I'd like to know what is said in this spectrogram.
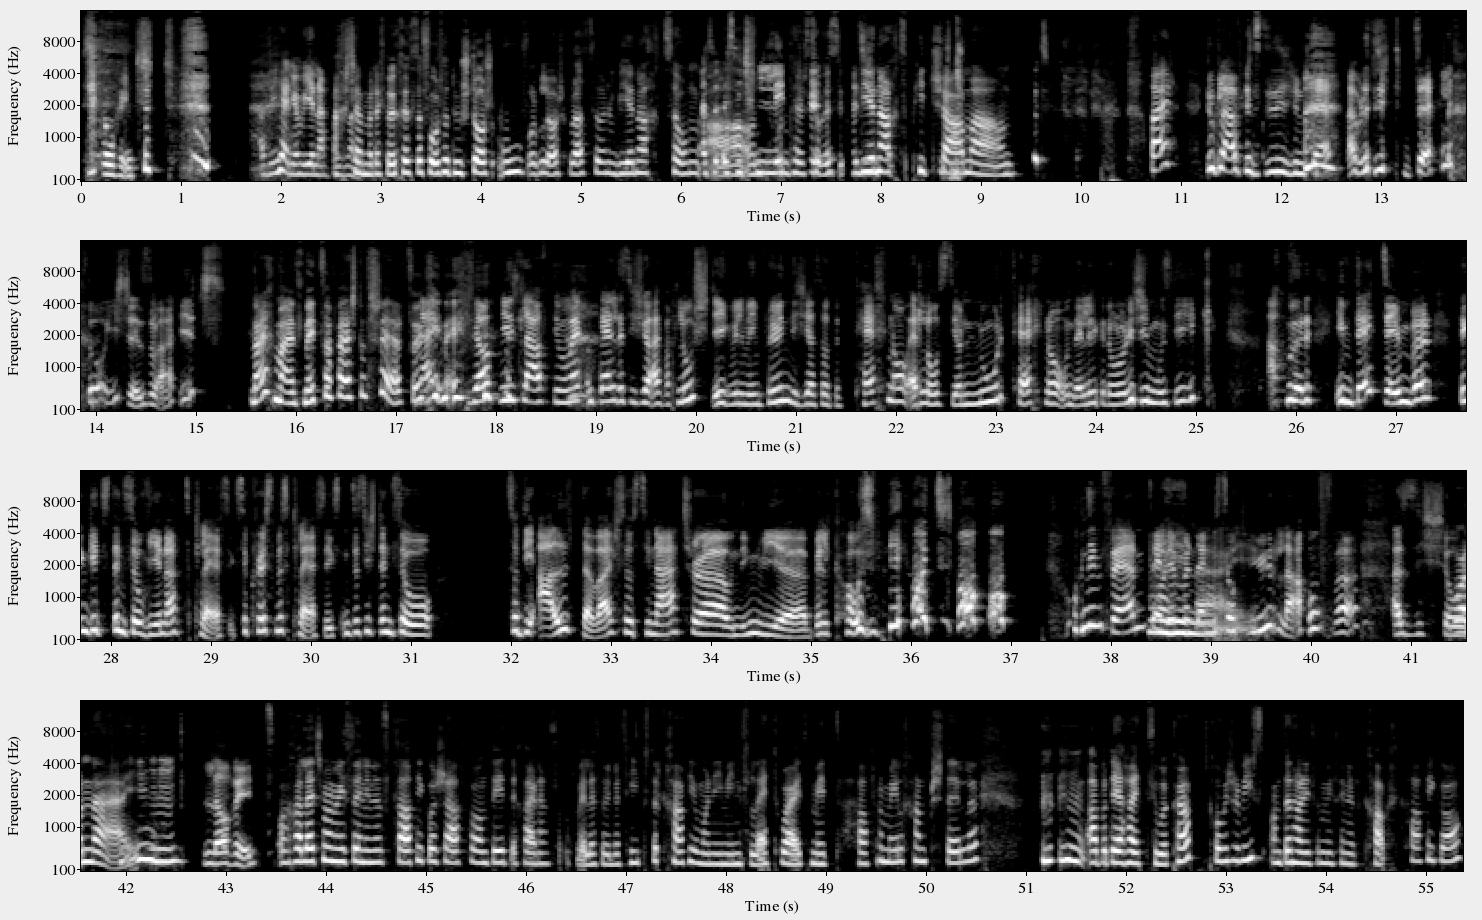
So fest. also ich habe ja Weihnachten. Ach, stell mir dich wirklich so vor, so, du stehst auf und lässt gerade so einen Weihnachtssong Also, es ist und, und hast so ein Weihnachtspyjama und Weißt du, glaubst jetzt, das ist ein Scherz, aber das ist tatsächlich so, ist es, weißt Nein, ich meine es nicht so fest als Scherz, wirklich Nein, nicht. ja, uns läuft im Moment, und gell, das ist ja einfach lustig, weil mein Freund ist ja so der Techno, er hört ja nur Techno und elektronische Musik. Aber im Dezember, dann gibt's dann so Weihnachtsclassics, so Christmas Classics, und das ist dann so, so die alten, weißt du, so Sinatra und irgendwie äh, Bill Cosby und so. Und im Fernsehen Oh, wir dann so. Feuer laufen. Also es ist Oh schon, nein. Mhm. love it. Ich habe letztes Mal müssen in einem Kaffee arbeiten und dort, ich wollte so in einem Hipster-Kaffee, wo ich meinen Flat White mit Hafermilch kann bestellen Aber der hat zugehört, komischerweise. Und dann habe ich so in einen Kack-Kaffee gehen.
